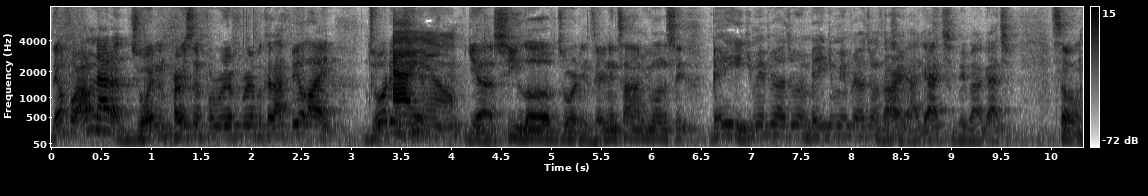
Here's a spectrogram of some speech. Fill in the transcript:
therefore, I'm not a Jordan person for real, for real, because I feel like Jordan. I am. Yeah, she loves Jordans. Anytime you want to see, babe, give me a pair of Jordans. Babe, give me a pair of Jordans. All right, I got you, baby. I got you. So.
